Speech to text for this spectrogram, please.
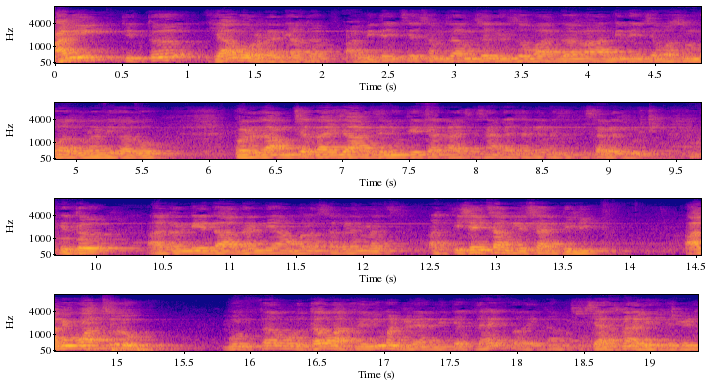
आणि तिथं ह्या बोर्डाने आता आम्ही त्यांचे समजा आमचा त्यांचा वाद झाला आम्ही त्यांच्यापासून बाजूला निघालो. परत आमच्या काय ज्या अडचणी होती त्या काळच्या सांगायचं सगळ्यांना सगळ्याच गोष्टी. तिथं आदरणीय दादांनी आम्हाला सगळ्यांनाच अतिशय चांगली साथ दिली. आम्ही वाचलो. बुडता बुडता वाचलेली मंडळी आणि त्यातल्या आहेत बघायचं आमची चरण आली वेगळी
